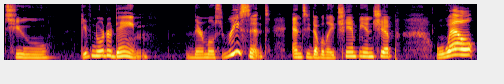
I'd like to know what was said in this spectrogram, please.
to give Notre Dame their most recent NCAA championship. Well,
